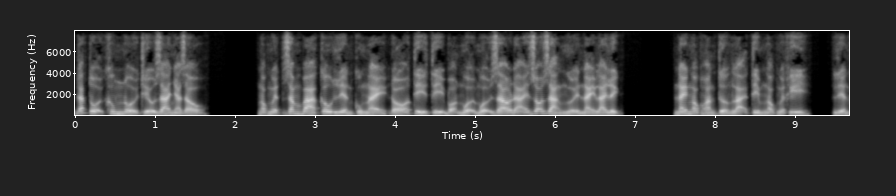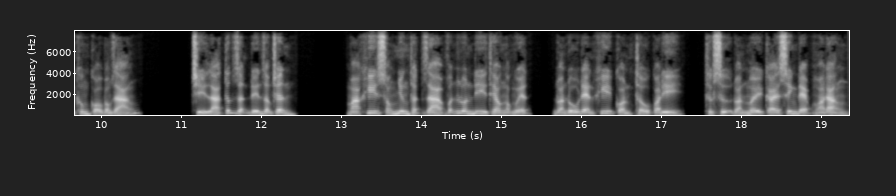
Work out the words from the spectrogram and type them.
đắc tội không nổi thiếu ra nhà giàu. Ngọc Nguyệt dăm ba câu liền cùng này đó tỉ tỉ bọn muội muội giao đái rõ ràng người này lai lịch. Nay Ngọc Hoàn tưởng lại tìm Ngọc Nguyệt khi, liền không có bóng dáng. Chỉ là tức giận đến dậm chân. Mà khi sóng nhưng thật ra vẫn luôn đi theo Ngọc Nguyệt, đoán đố đèn khi còn thấu qua đi, thực sự đoán mấy cái xinh đẹp hoa đăng,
